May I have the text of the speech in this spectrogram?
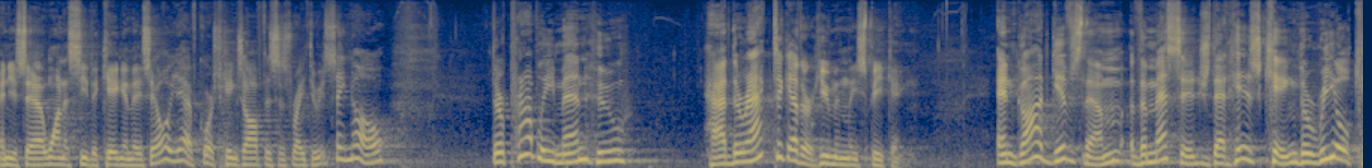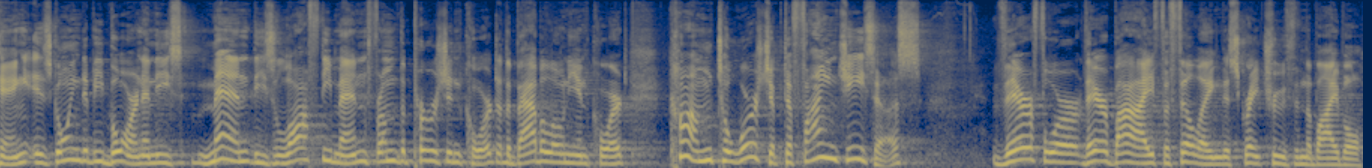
and you say, I want to see the king. And they say, Oh, yeah, of course, king's office is right through. You say, No. They're probably men who had their act together, humanly speaking. And God gives them the message that his king, the real king, is going to be born. And these men, these lofty men from the Persian court or the Babylonian court, come to worship, to find Jesus, therefore, thereby fulfilling this great truth in the Bible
